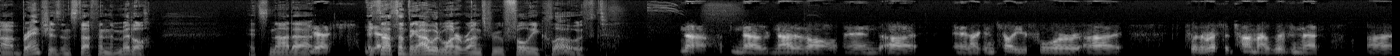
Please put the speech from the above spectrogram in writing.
uh, branches and stuff in the middle. It's not a. yes, It's yes. not something I would want to run through fully clothed. No, no, not at all. And uh, and I can tell you for uh, for the rest of the time I lived in that uh,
